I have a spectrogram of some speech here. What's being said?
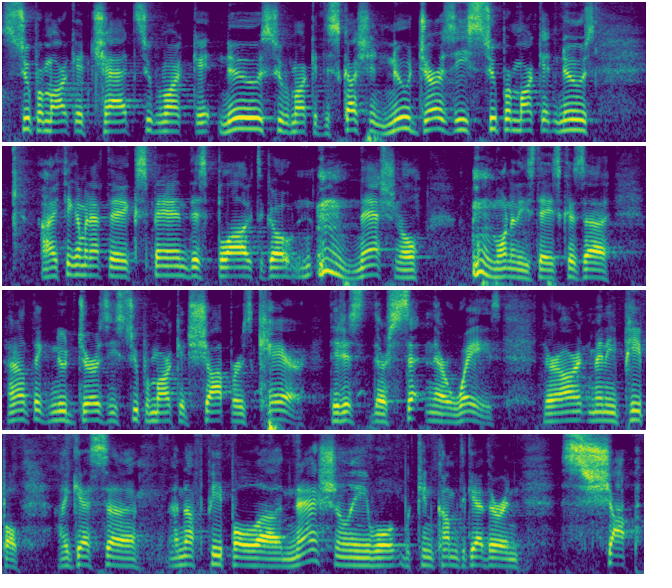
supermarket chat, supermarket news, supermarket discussion, New Jersey supermarket news. I think I'm gonna have to expand this blog to go national one of these days because uh, I don't think New Jersey supermarket shoppers care. They just they're set in their ways. There aren't many people. I guess uh, enough people uh, nationally will can come together and shop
